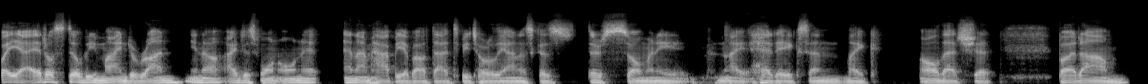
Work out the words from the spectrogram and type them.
but yeah, it'll still be mine to run. You know, I just won't own it. And I'm happy about that, to be totally honest, because there's so many night headaches and like all that shit. But um,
